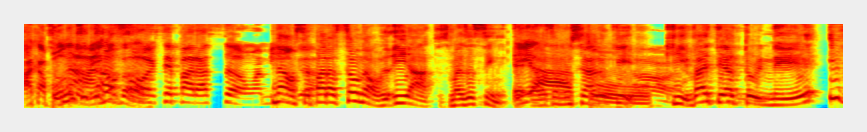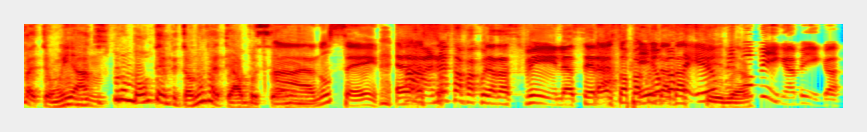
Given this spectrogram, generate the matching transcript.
Acabou Não, não foi separação, amiga. Não, separação não, hiatos. Mas assim, é, elas Hiato. anunciaram que, que vai ter a Sim. turnê e vai ter um hiatus por um bom tempo. Então não vai ter álbum esse Ah, não sei. É, Ah, é só- não é só pra cuidar das filhas, será? É só pra eu cuidar vou das ser- Eu fui filhas. bobinha, amiga.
